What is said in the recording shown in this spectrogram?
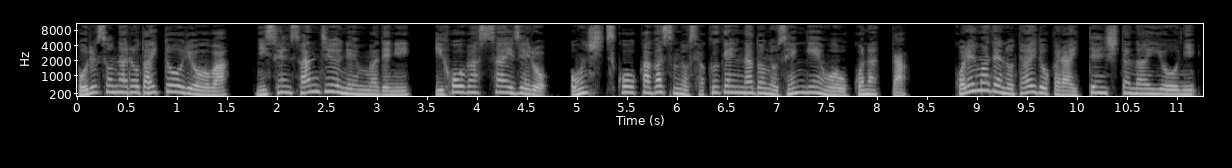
ボルソナロ大統領は2030年までに違法伐採ゼロ、温室効果ガスの削減などの宣言を行った。これまでの態度から一転した内容に、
